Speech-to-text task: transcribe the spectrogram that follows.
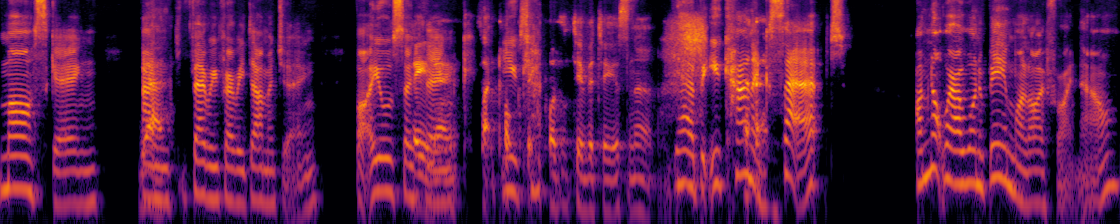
masking, yeah. and very, very damaging. But I also Feeling. think it's like toxic can, positivity, isn't it? Yeah, but you can accept I'm not where I want to be in my life right now.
